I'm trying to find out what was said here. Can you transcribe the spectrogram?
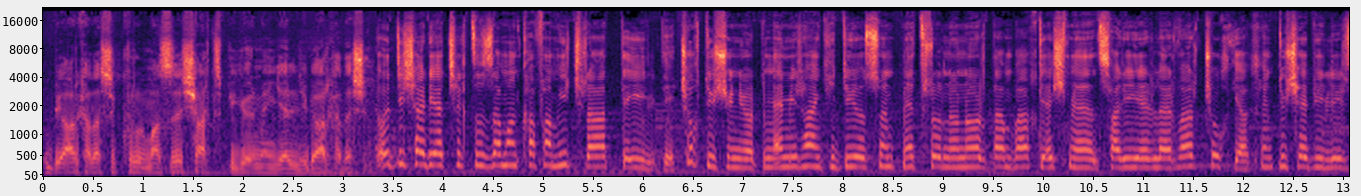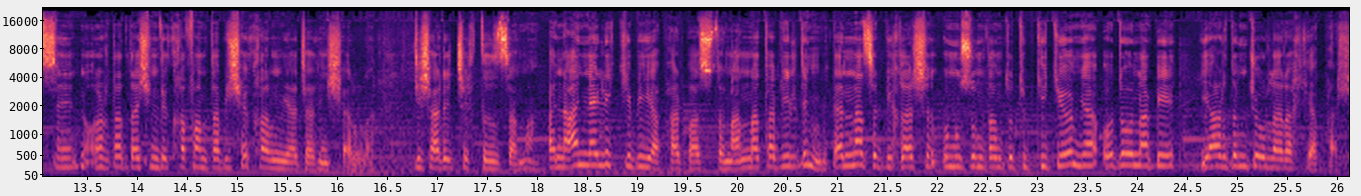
bir arkadaşlık kurulması şart bir görme engelli bir arkadaşın. O dışarıya çıktığı zaman kafam hiç rahat değildi. Çok düşünüyordum. Emirhan gidiyorsun metronun oradan bak geçme sarı yerler var çok yakın. Düşebilirsin. Orada da şimdi kafamda bir şey kalmayacak inşallah. Dışarı çıktığı zaman. Hani annelik gibi yapar baston anlatabildim mi? Ben nasıl bir karşı omuzumdan tutup gidiyorum ya o da ona bir yardımcı olarak yapar.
